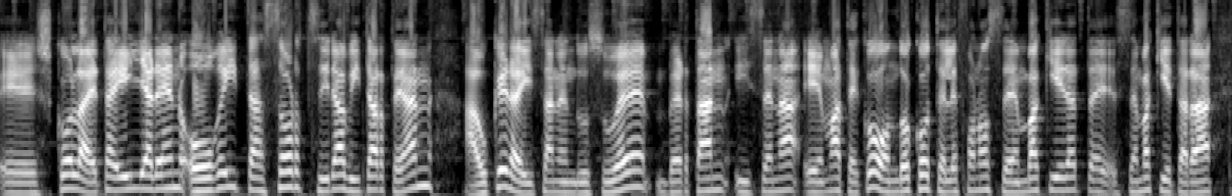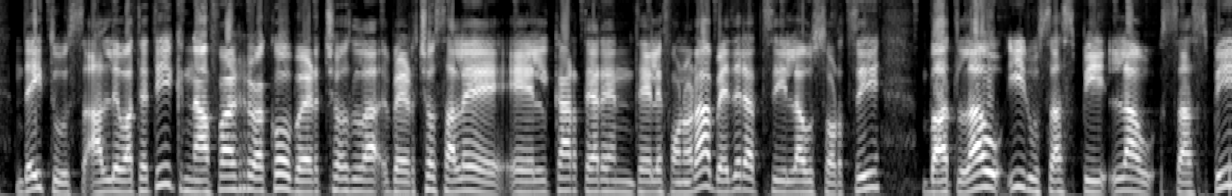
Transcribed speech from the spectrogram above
eskola eta hilaren hogeita zortzira bitartean aukera izanen duzue bertan izena emateko ondoko telefono zenbakietara deituz alde batetik Nafarroako bertsozale elkartearen telefonora bederatzi lau zortzi bat lau iru zazpi lau zazpi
